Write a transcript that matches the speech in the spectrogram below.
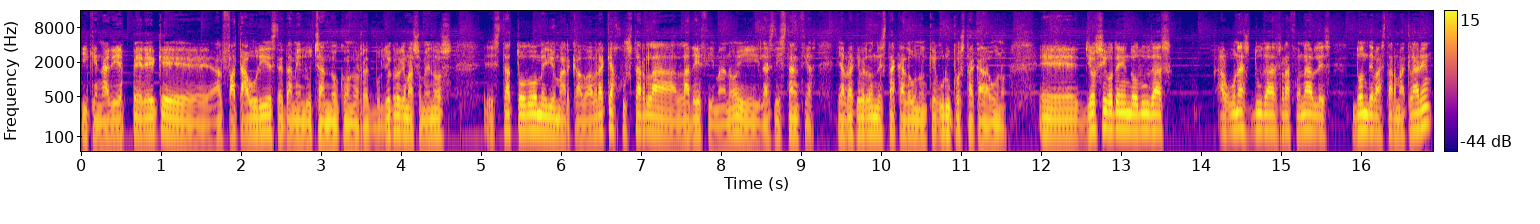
y que nadie espere que Alfa Tauri esté también luchando con los Red Bull. Yo creo que más o menos está todo medio marcado. Habrá que ajustar la, la décima ¿no? y las distancias, y habrá que ver dónde está cada uno, en qué grupo está cada uno. Eh, yo sigo teniendo dudas, algunas dudas razonables, dónde va a estar McLaren,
